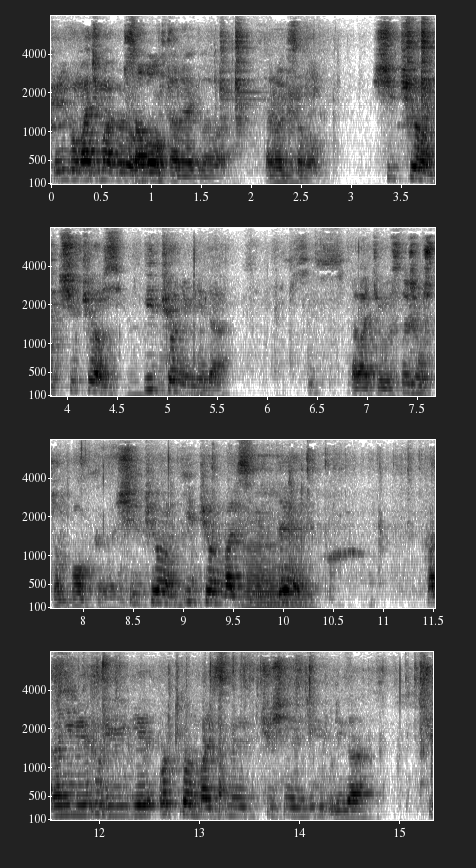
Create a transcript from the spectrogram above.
그리고 마지막으로 Псалом 2 глава. Второй псалом. 시편 시편 2편입니다. Давайте услышим, что Бог говорит. 시편 2편 말씀인데 하나님이 우리에게 어떤 말씀을 주시는지 우리가 주,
